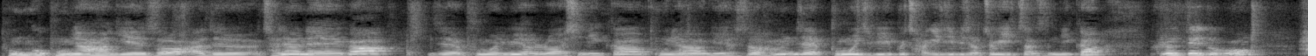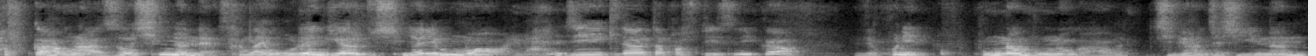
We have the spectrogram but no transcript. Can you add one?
동거 봉양하기 위해서 아들 자녀네가 이제 부모님이 연로하시니까 봉양하기 위해서 하면 이제 부모 집이 있고 자기 집이 저쪽에 있지 않습니까? 그럴 때도 합가하고 나서 10년 내 상당히 오랜 기간을 10년이면 뭐 얼마든지 기다렸다 팔 수도 있으니까 이제 혼인 복남 복녀가 집이 한 채씩 있는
